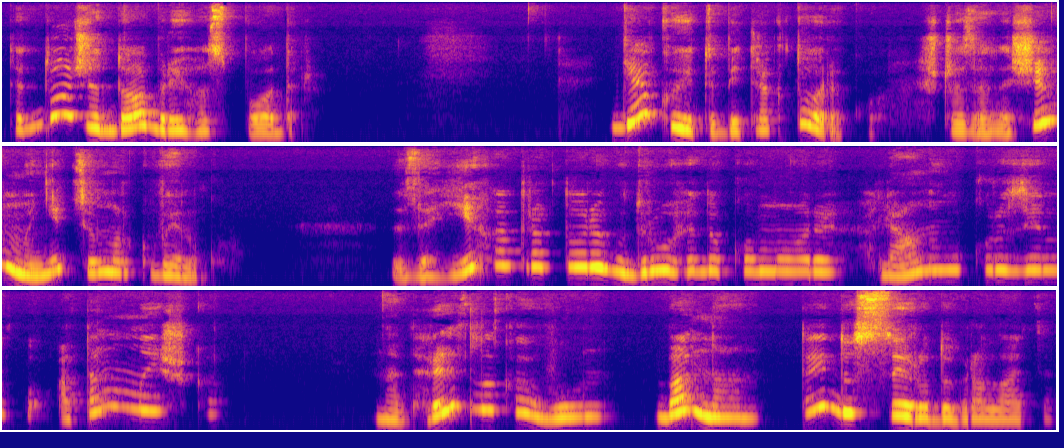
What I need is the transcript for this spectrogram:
Ти дуже добрий господар. Дякую тобі, тракторику, що залишив мені цю морквинку. Заїхав тракторик вдруге до комори, глянув у корзинку, а там мишка. Надгризла кавун, банан та й до сиру добралася,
